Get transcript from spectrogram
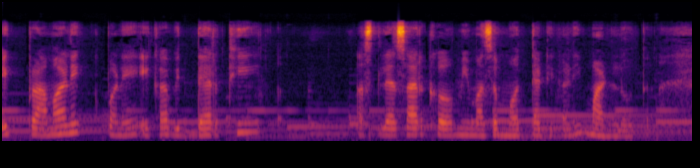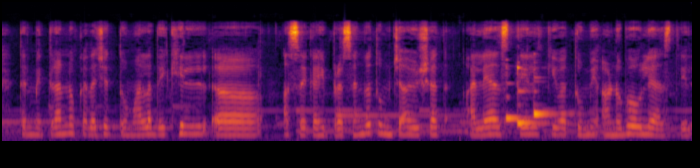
एक प्रामाणिकपणे एका विद्यार्थी असल्यासारखं मी माझं मत त्या ठिकाणी मांडलं होतं. तर मित्रांनो कदाचित तुम्हाला देखील असे काही प्रसंग तुमच्या आयुष्यात आले असतील किंवा तुम्ही अनुभवले असतील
